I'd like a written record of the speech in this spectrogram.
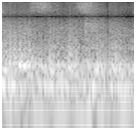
Yes,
